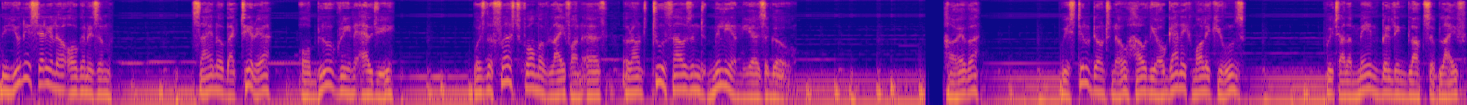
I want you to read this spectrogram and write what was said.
The unicellular organism Cyanobacteria or blue-green algae was the first form of life on Earth around 2000 million years ago. However, we still don't know how the organic molecules, which are the main building blocks of life,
